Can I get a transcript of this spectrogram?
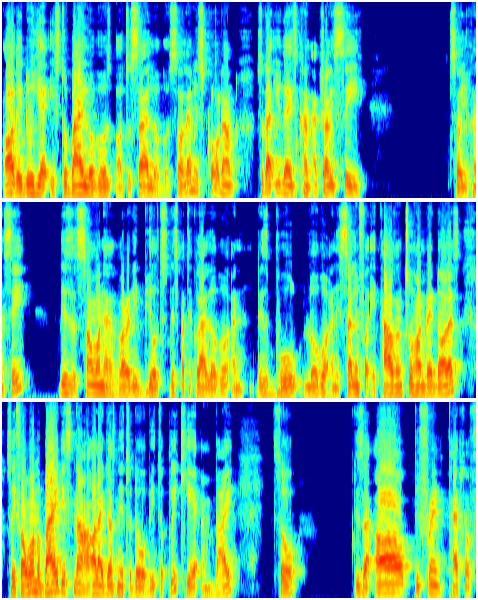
all they do here is to buy logos or to sell logos. So let me scroll down so that you guys can actually see. So you can see this is someone that have already built this particular logo and this bull logo and it's selling for a thousand two hundred dollars so if i want to buy this now all i just need to do will be to click here and buy so these are all different types of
